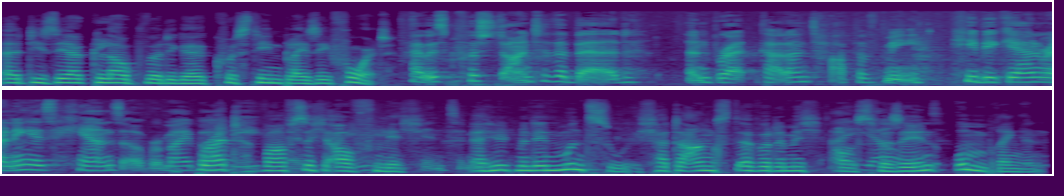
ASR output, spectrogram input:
äh, die sehr glaubwürdige Christine Blasey Ford. I was pushed onto the bed. Brett warf sich auf mich. Er hielt mir den Mund zu. Ich hatte Angst, er würde mich aus Versehen umbringen.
